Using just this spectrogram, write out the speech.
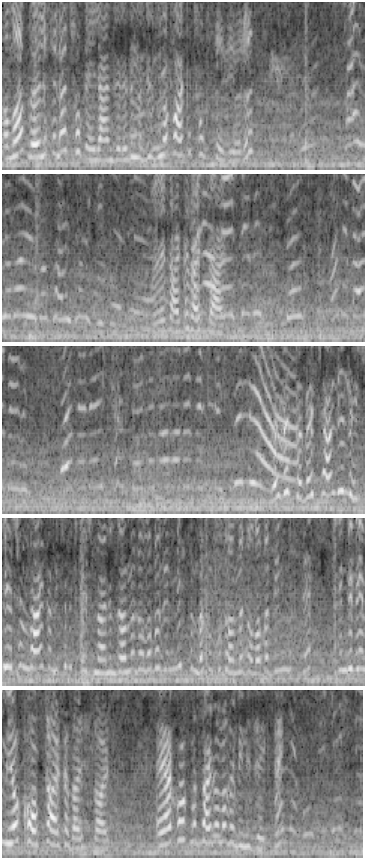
Ama böyle şeyler çok eğlenceli değil mi? Biz Luna Park'ı çok seviyoruz. Her zaman Luna Park'a gidelim. Evet arkadaşlar. Demiştim. Hani ben binmiştim. Evet bebekken değil de 2 yaşındaydın, iki buçuk yaşındaydın. Dönme dolaba binmiştin. Bakın şu dönme dolaba binmişti. Şimdi binmiyor, korktu arkadaşlar. Eğer korkmasaydı ona da binecektik. Anne burada keşke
